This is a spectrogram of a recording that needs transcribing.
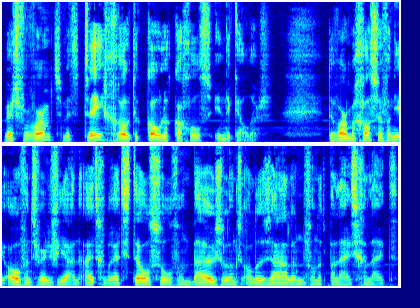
werd verwarmd met twee grote kolenkachels in de kelders. De warme gassen van die ovens werden via een uitgebreid stelsel van buizen langs alle zalen van het paleis geleid.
